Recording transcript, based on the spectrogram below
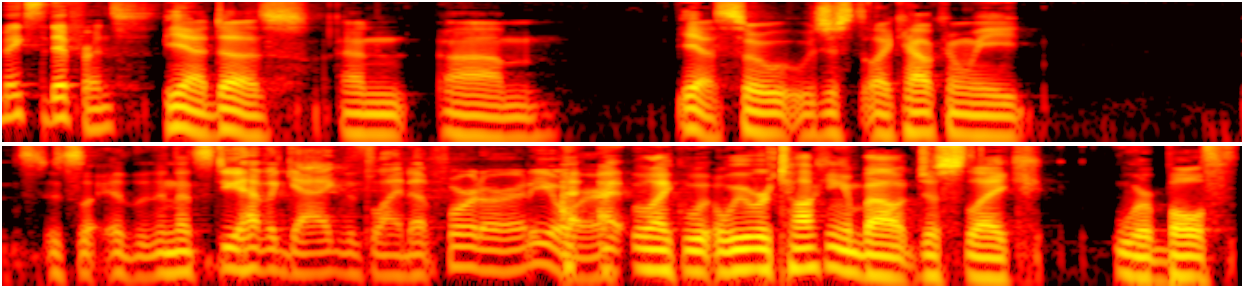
makes a difference. yeah it does and um yeah so it was just like how can we it's, it's like and that's Do you have a gag that's lined up for it already, or I, I- like we, we were talking about just like we're both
